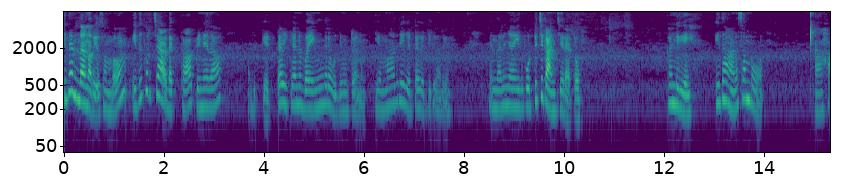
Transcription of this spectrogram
ഇതെന്താണെന്നറിയോ സംഭവം? ഇത് കുറച്ച് അടക്ക പിന്നെ ഇതാ അത് കെട്ടഴിക്കാൻ ഭയങ്കര ബുദ്ധിമുട്ടാണ്. എമാതിരി കെട്ട കെട്ടിക്കണം അറിയോ എന്നാലും ഞാൻ ഇത് പൊട്ടിച്ച് കാണിച്ചു തരാം കേട്ടോ കണ്ടില്ലേ? ഇതാണ് സംഭവം. ആഹാ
